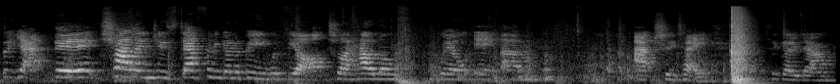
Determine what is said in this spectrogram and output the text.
But yeah, the challenge is definitely going to be with the arch. Like, how long will it um, actually take to go down?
